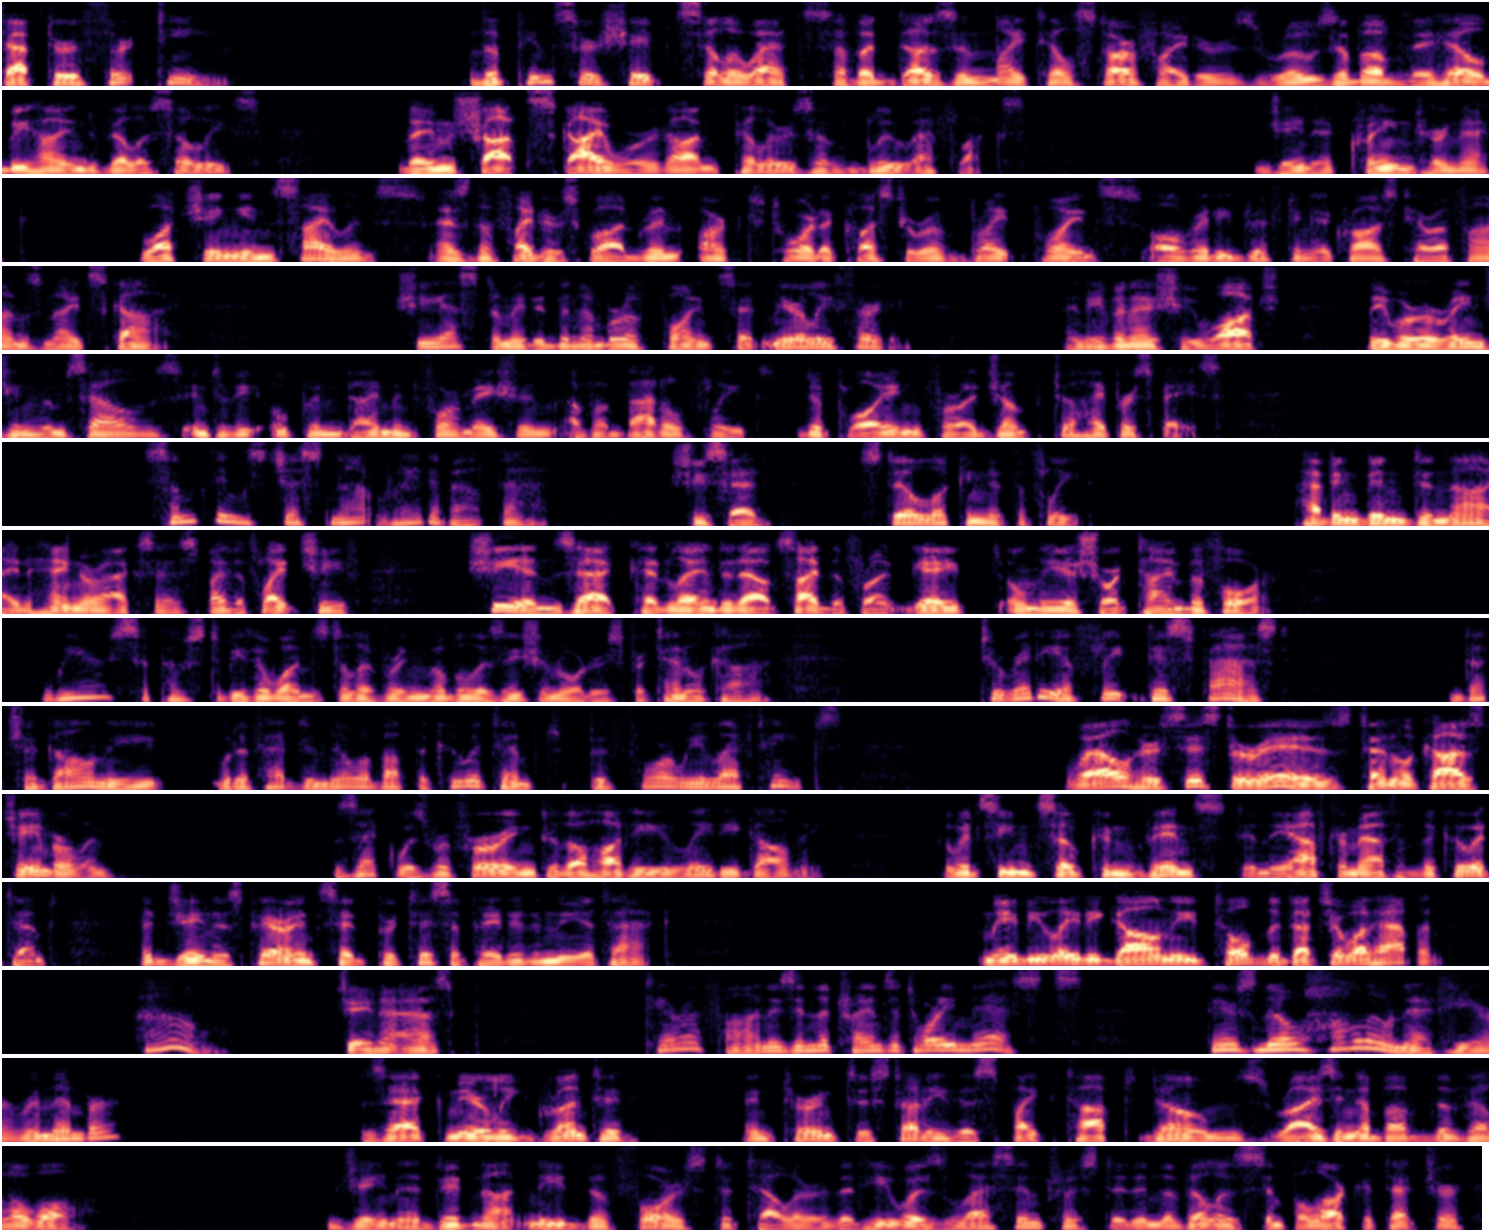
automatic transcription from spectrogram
Chapter 13 The pincer-shaped silhouettes of a dozen Miy'til starfighters rose above the hill behind Villa Solis, then shot skyward on pillars of blue efflux. Jaina craned her neck, watching in silence as the fighter squadron arced toward a cluster of bright points already drifting across Terephon's night sky. She estimated the number of points at nearly thirty, and even as she watched, they were arranging themselves into the open diamond formation of a battle fleet deploying for a jump to hyperspace. Something's just not right about that, she said, still looking at the fleet. Having been denied hangar access by the flight chief, she and Zek had landed outside the front gate only a short time before. We're supposed to be the ones delivering mobilization orders for Tenel Ka. To ready a fleet this fast, Ducha Galney would have had to know about the coup attempt before we left Hapes. Well, her sister is Tenel Ka's chamberlain. Zek was referring to the haughty Lady Galney who had seemed so convinced in the aftermath of the coup attempt that Jaina's parents had participated in the attack. Maybe Lady Galney told the Ducha what happened. How? Jaina asked. Terephon is in the transitory mists. There's no HoloNet here, remember? Zek merely grunted and turned to study the spike-topped domes rising above the villa wall. Jaina did not need the force to tell her that he was less interested in the villa's simple architecture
